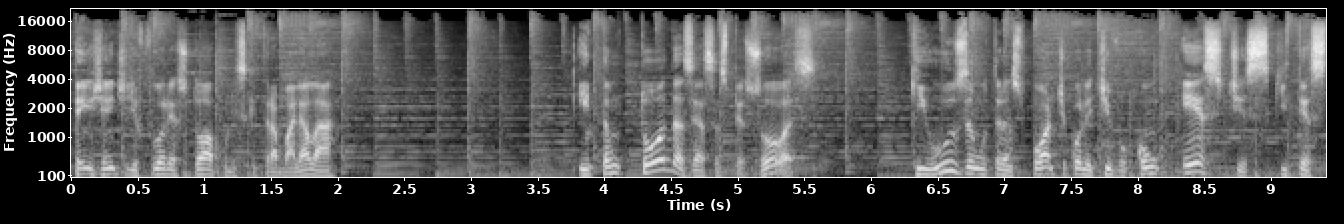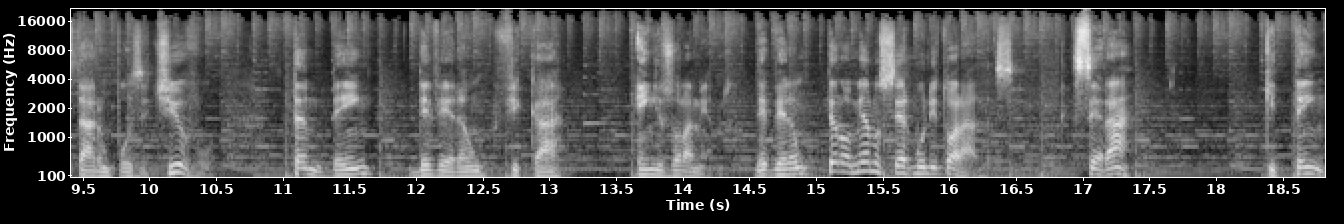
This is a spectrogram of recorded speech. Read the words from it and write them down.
tem gente de Florestópolis que trabalha lá. Então, todas essas pessoas que usam o transporte coletivo com estes que testaram positivo também deverão ficar em isolamento. Deverão, pelo menos, ser monitoradas. Será que tem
